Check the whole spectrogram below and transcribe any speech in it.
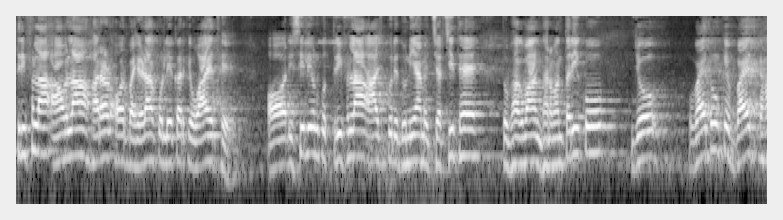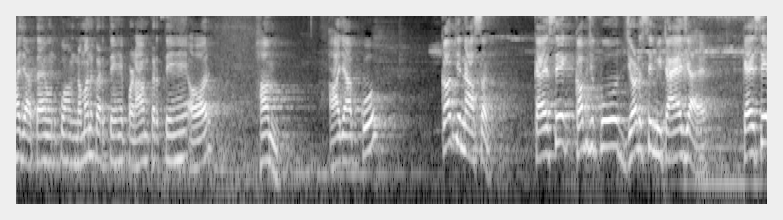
त्रिफला, आंवला, हरण और बहेड़ा को लेकर के वो आए थे और इसीलिए उनको त्रिफला आज पूरी दुनिया में चर्चित है। तो भगवान धन्वंतरी को जो वैदों के वैद कहा जाता है, उनको हम नमन करते हैं, प्रणाम करते हैं और हम आज आपको कब्ज नाशक कैसे कब्ज को जड़ से मिटाया जाए, कैसे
